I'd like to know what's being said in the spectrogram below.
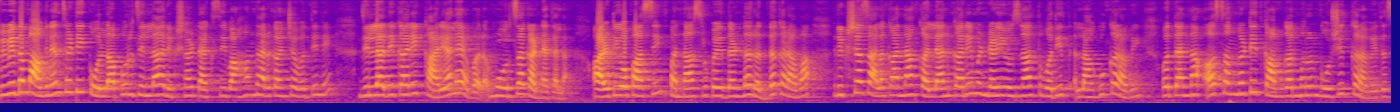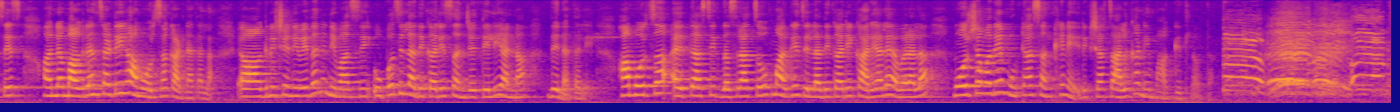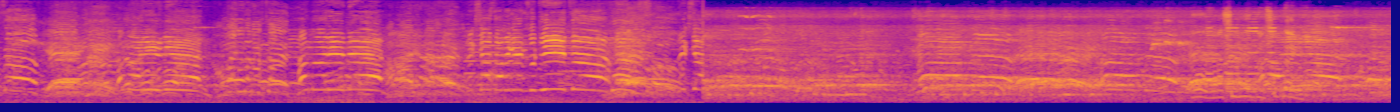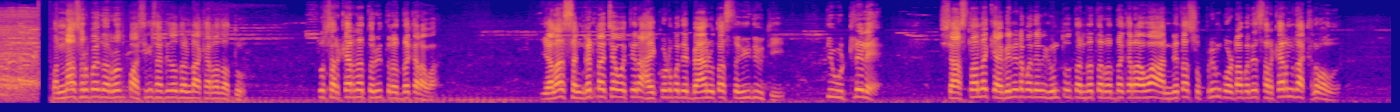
विविध मागण्यांसाठी कोल्हापूर जिल्हा रिक्षा टॅक्सी वाहनधारकांच्या वतीने जिल्हाधिकारी कार्यालयावर मोर्चा काढण्यात आला. आर टी ओ पासिंग पन्नास रुपये दंड रद्द करावा रिक्षा चालकांना कल्याणकारी मंडळी योजना त्वरित लागू करावी व त्यांना असंघटित कामगार म्हणून घोषित करावे तसेच अन्य मागण्यांसाठी हा मोर्चा काढण्यात आला. या मागणीचे निवेदन निवासी उपजिल्हाधिकारी संजय तेली यांना देण्यात आले. हा मोर्चा ऐतिहासिक दसरा चौक मार्गे जिल्हाधिकारी कार्यालयावर आला. मोर्चामध्ये मोठ्या संख्येने रिक्षा चालकांनी भाग घेतला होता. पन्नास रुपये दररोज पासिंगसाठी जो दंड आकारला जातो तो सरकारनं त्वरित रद्द करावा. याला संघटनाच्या वतीनं हायकोर्टमध्ये बॅन होता स्थगिती होती. ती उठलेली आहे. शासनानं कॅबिनेटमध्ये घेऊन तो दंड तर रद्द करावा अन्यथा सुप्रीम कोर्टामध्ये सरकारनं दाखल व्हावं.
